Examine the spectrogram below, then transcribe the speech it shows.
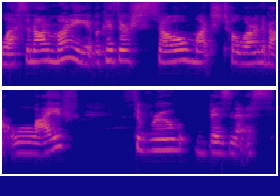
lesson on money because there's so much to learn about life through business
